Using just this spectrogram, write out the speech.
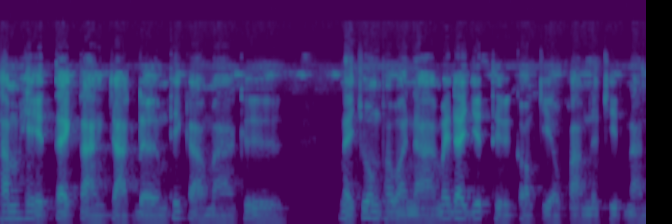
ทำเหตุแตกต่างจากเดิมที่กล่าวมาคือ ในช่วงภาวนาไม่ได้ยึดถือก่อเกี่ยวความนึกคิดนั้น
